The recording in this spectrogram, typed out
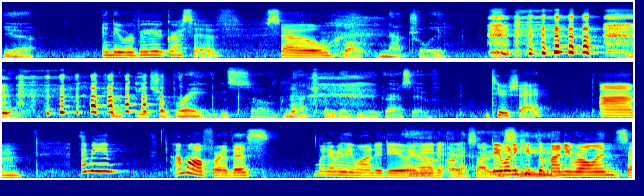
Yeah. and they were very aggressive. So Well, naturally. know, trying to eat your brains, so naturally they'd be aggressive. Touche. Um, I mean, I'm all for this. Whatever they want to do. I Yeah, mean, I'm uh, they want to keep the money rolling. So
